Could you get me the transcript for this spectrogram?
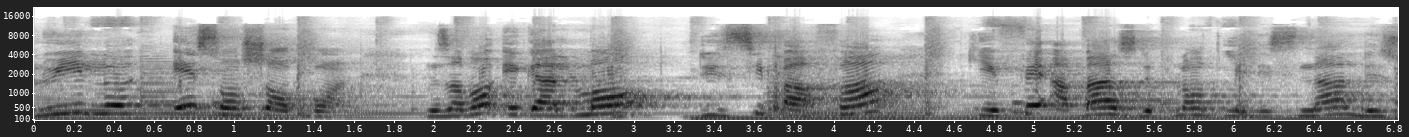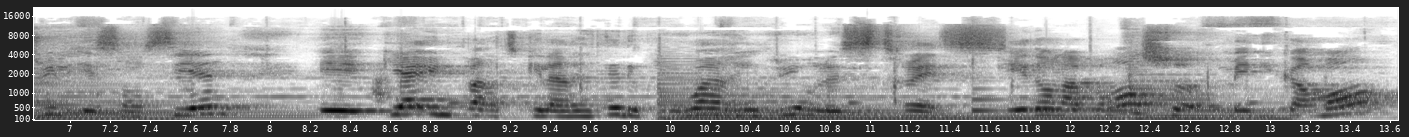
l'huile et son shampoing. Nous avons également du si parfum qui est fait à base de plantes médicinales, des huiles essentielles et qui a une particularité de pouvoir réduire le stress. Et dans la branche médicaments,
